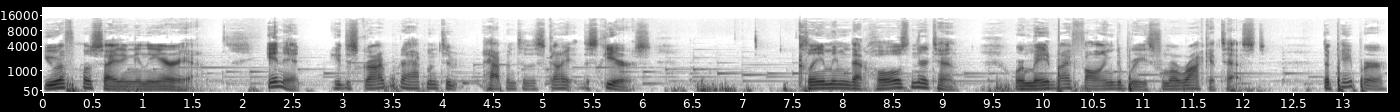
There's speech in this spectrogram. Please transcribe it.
UFO sighting in the area. In it, he described what happened to happened to the sky the skiers, claiming that holes in their tent were made by falling debris from a rocket test. The paper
